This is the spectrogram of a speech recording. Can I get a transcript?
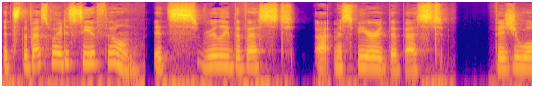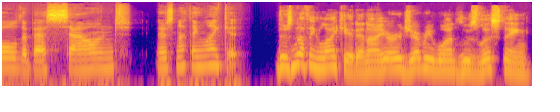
It's the best way to see a film. It's really the best atmosphere, the best visual, the best sound. There's nothing like it. There's nothing like it. And I urge everyone who's listening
